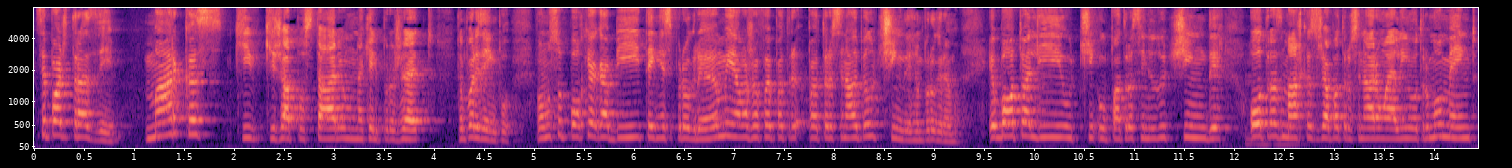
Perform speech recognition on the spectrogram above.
você pode trazer marcas que, que já postaram naquele projeto. Então, por exemplo, vamos supor que a Gabi tem esse programa e ela já foi patro patrocinada pelo Tinder no programa. Eu boto ali o, o patrocínio do Tinder, outras marcas já patrocinaram ela em outro momento.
